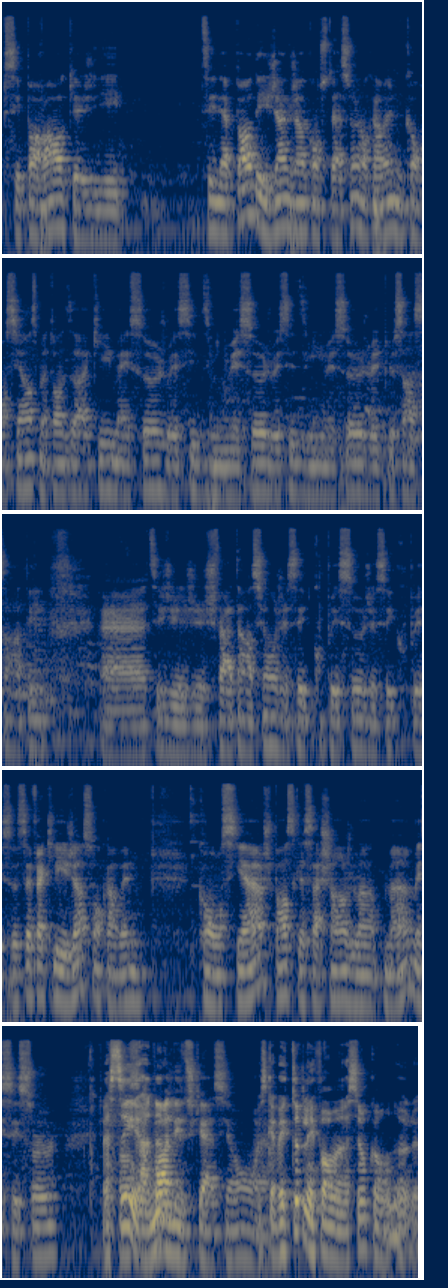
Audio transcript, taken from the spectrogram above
c'est pas rare que j'ai des. La part des gens que j'ai en consultation, ils ont quand même une conscience, mettons, de dire, OK, ben ça, je vais essayer de diminuer ça, je vais essayer de diminuer ça, je vais être plus en santé. Euh, je fais attention, j'essaie de couper ça, j'essaie de couper ça. Ça fait que les gens sont quand même conscients. Je pense que ça change lentement, mais c'est sûr. Parce que, a- de l'éducation. Parce euh, qu'avec toute l'information qu'on a, là,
